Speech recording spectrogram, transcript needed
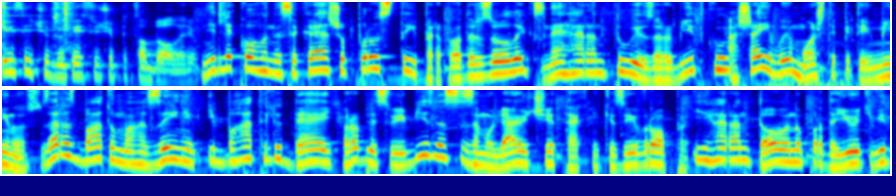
1000 до 1500 доларів. Ні для кого не секрет, що простий перепродаж з OLX не гарантує заробітку, а ще й ви можете піти в мінус. Зараз багато магазинів і багато людей роблять свої бізнеси, замовляючи техніки з Європи, і гарантовано продають від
